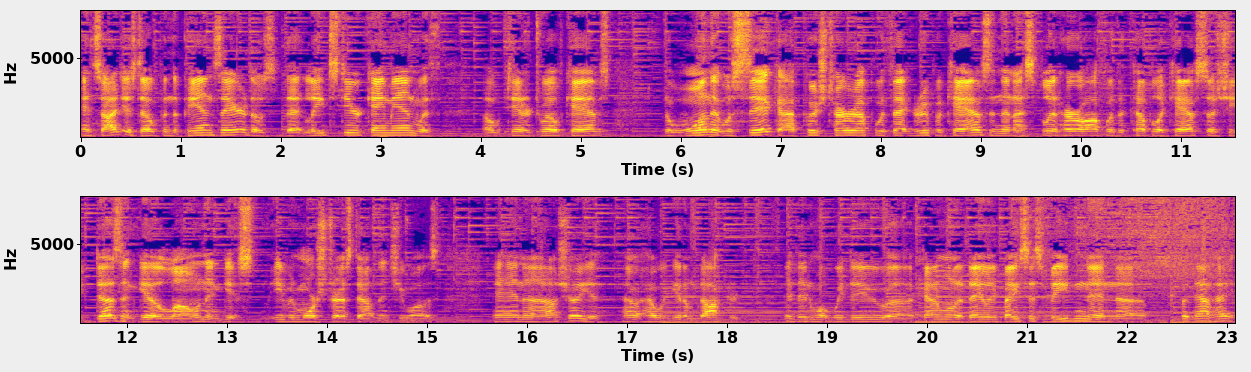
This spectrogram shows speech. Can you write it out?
And so I just opened the pens there. Those That lead steer came in with, oh, 10 or 12 calves. The one that was sick, I pushed her up with that group of calves and then I split her off with a couple of calves so she doesn't get alone and gets even more stressed out than she was and uh, I'll show you how, how we get them doctored. And then what we do uh, kind of on a daily basis, feeding and uh, putting out hay.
